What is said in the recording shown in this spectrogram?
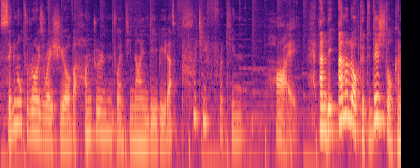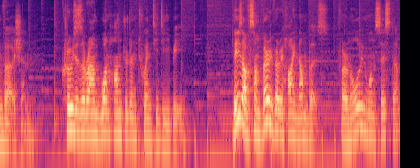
signal to noise ratio of 129 dB. That's pretty freaking high. And the analog to digital conversion cruises around 120 dB. These are some very, very high numbers for an all-in-one system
